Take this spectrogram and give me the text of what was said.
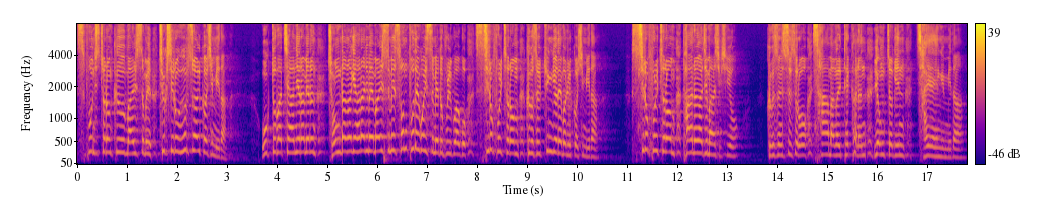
스폰지처럼 그 말씀을 즉시로 흡수할 것입니다. 옥토밭이 아니라면 정당하게 하나님의 말씀이 선포되고 있음에도 불구하고 스티로폴처럼 그것을 튕겨내버릴 것입니다. 스티로폴처럼 반응하지 마십시오. 그것은 스스로 사망을 택하는 영적인 자해 행위입니다.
